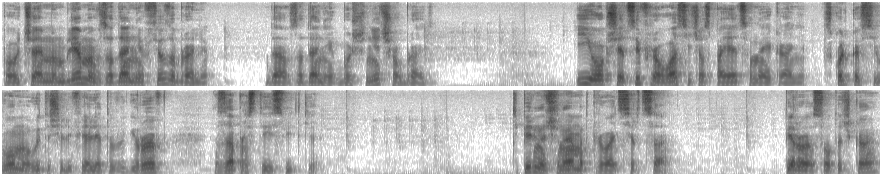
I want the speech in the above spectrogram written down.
Получаем эмблемы. В заданиях все забрали. Да, в заданиях больше нечего брать. И общая цифра у вас сейчас появится на экране. Сколько всего мы вытащили фиолетовых героев за простые свитки. Теперь начинаем открывать сердца. Первая соточка.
